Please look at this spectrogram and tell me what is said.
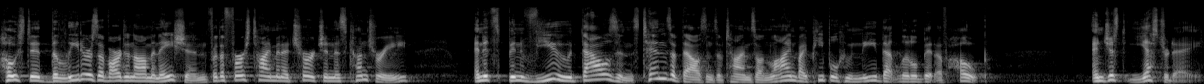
hosted the leaders of our denomination for the first time in a church in this country, and it's been viewed thousands, tens of thousands of times online by people who need that little bit of hope. And just yesterday,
